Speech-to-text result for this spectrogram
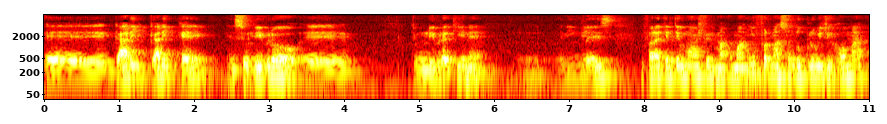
eh, Gary, Gary Kay, em seu livro, eh, tem um livro aqui, né, eh, em inglês, e fala que ele tem uma, uma informação do Clube de Roma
